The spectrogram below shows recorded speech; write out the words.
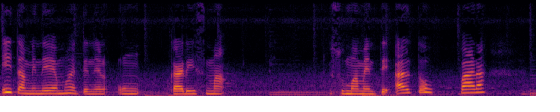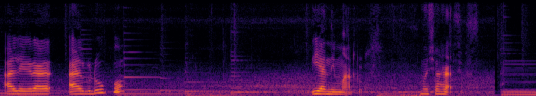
y también debemos de tener un carisma sumamente alto para alegrar al grupo y animarlos. Muchas gracias.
